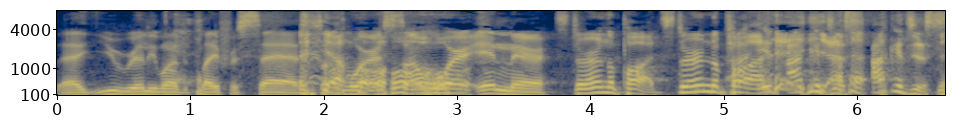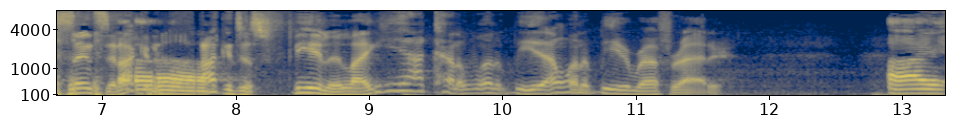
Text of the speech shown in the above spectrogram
that you really wanted to play for Sad somewhere, somewhere in there. Stirring the pot, stirring the pot. I, it, I could yeah. just, I could just sense it. I could, uh, I could just feel it. Like, yeah, I kind of want to be. I want to be a Rough Rider. I,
